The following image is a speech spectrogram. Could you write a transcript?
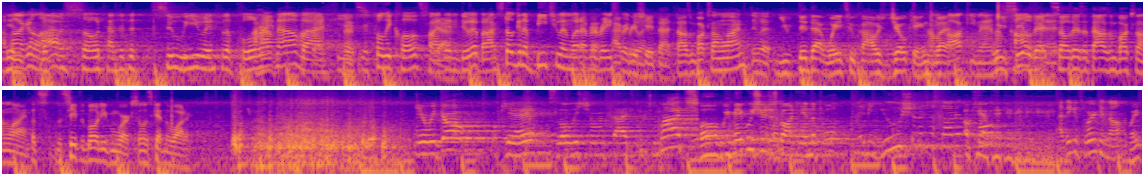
I'm not gonna lie, I was so tempted to sue you into the pool right now, but Okay, you're, you're fully clothed, so Yeah. I didn't do it. But I'm still gonna beat you in whatever Okay, race we're doing. I appreciate that. Thousand bucks on the line? Do it. You did that way too. I was joking, I'm but cocky, man. we I'm sealed it, so there's a thousand bucks on the line. Let's let's see if the boat even works. So let's get in the water. Here we go. Okay, slowly showing sides too much. Oh, we maybe we should have just gone in the pool. Maybe you should have just gone in. the Okay, pool. okay, okay, okay, okay. I think it's working now. Wait,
